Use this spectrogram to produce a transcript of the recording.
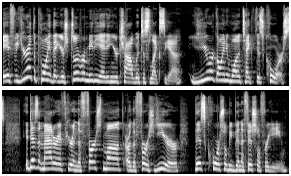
if you're at the point that you're still remediating your child with dyslexia, you are going to want to take this course. It doesn't matter if you're in the first month or the first year, this course will be beneficial for you.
